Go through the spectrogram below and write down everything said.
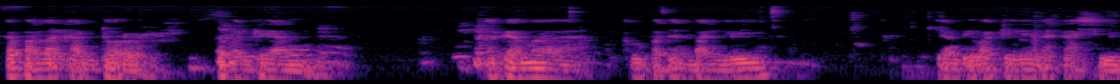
Kepala Kantor Kementerian Agama Kabupaten Bangli yang diwakili oleh Kasih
